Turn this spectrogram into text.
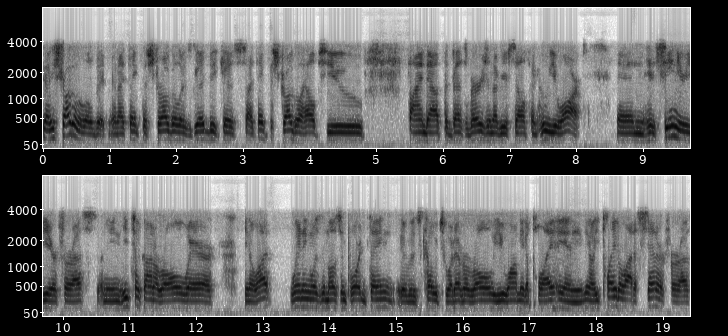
you know, he struggled a little bit, and I think the struggle is good because I think the struggle helps you find out the best version of yourself and who you are. And his senior year for us, I mean, he took on a role where, you know what, winning was the most important thing. It was coach whatever role you want me to play, and you know, he played a lot of center for us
